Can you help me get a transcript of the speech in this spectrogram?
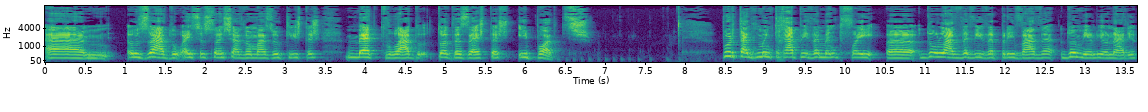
um, usado em sessões sadomasoquistas mete de lado todas estas hipóteses. Portanto, muito rapidamente foi uh, do lado da vida privada do milionário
